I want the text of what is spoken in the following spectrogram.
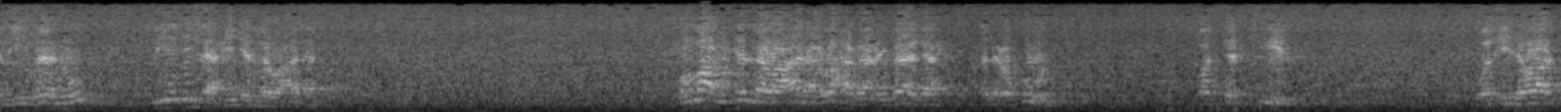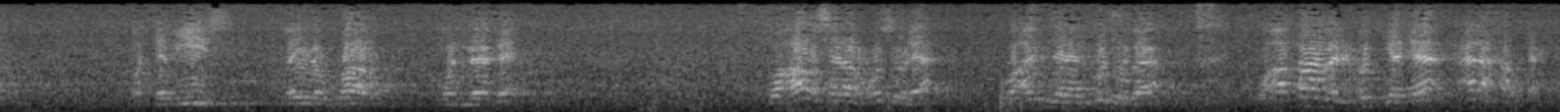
الإيمان بيد الله جل وعلا. والله جل وعلا وهب عباده العقول والتفكير والإدراك والتمييز بين الضار والنافع. وأرسل الرسل وأنزل الكتب وأقام الحجة على خلقه.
